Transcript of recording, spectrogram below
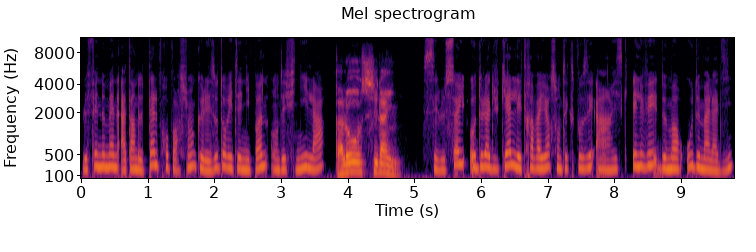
le phénomène atteint de telles proportions que les autorités nippones ont défini la C'est le seuil au-delà duquel les travailleurs sont exposés à un risque élevé de mort ou de maladie,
